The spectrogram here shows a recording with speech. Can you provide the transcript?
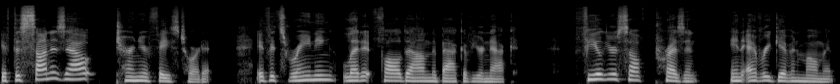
If the sun is out, turn your face toward it. If it's raining, let it fall down the back of your neck. Feel yourself present in every given moment.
